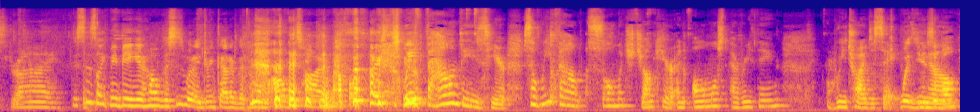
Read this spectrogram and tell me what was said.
It's dry. This is like me being at home. This is what I drink out of at home all the time. We found these here. So we found so much junk here, and almost everything we tried to save Was you know? usable?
